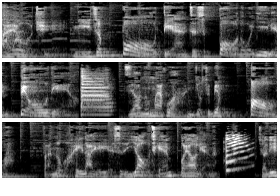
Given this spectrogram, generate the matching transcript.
哎呦我去，你这爆点真是爆的我一脸标点呀、只要能卖货，你就随便爆吧，反正我黑大爷也是要钱不要脸的。小丽，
